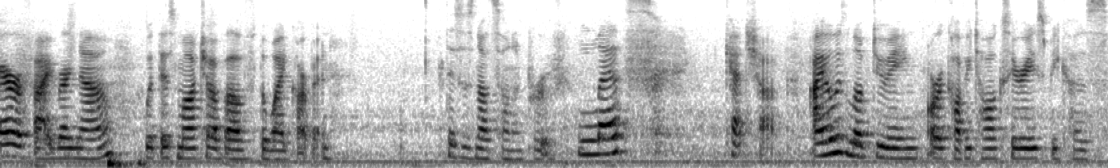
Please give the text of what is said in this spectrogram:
Terrified right now with this matcha above the white carpet. This is not sun-proof. Let's catch up. I always love doing our coffee talk series because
